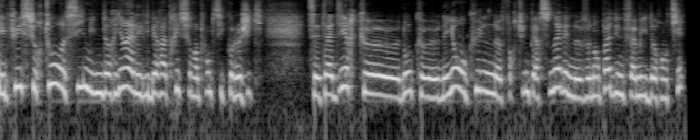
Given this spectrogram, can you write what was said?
Et puis surtout aussi, mine de rien, elle est libératrice sur un plan psychologique. C'est-à-dire que, donc, euh, n'ayant aucune fortune personnelle et ne venant pas d'une famille de rentiers,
